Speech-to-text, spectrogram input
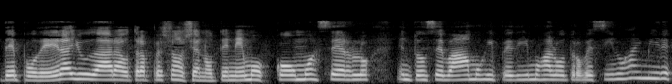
de poder ayudar a otra persona, o sea, no tenemos cómo hacerlo, entonces vamos y pedimos al otro vecino, ay, mire,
